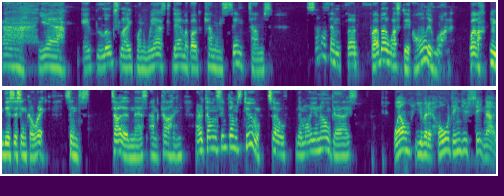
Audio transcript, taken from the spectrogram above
Ah, uh, yeah. It looks like when we asked them about common symptoms, some of them thought fever was the only one. Well, this is incorrect, since tiredness and coughing are common symptoms too. So, the more you know, guys. Well, you better hold in you see now,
